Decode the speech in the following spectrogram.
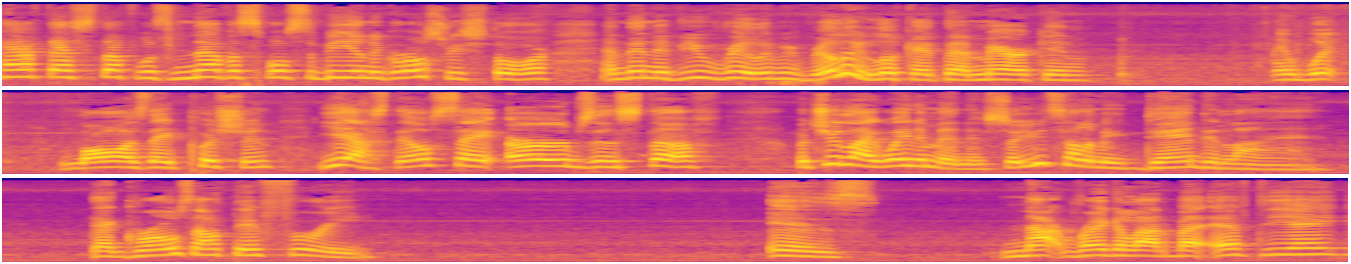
half that stuff was never supposed to be in the grocery store. And then if you really, we really look at the American and what laws they pushing, yes, they'll say herbs and stuff, but you're like, wait a minute. So you telling me dandelion that grows out there free is not regulated by FDA?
